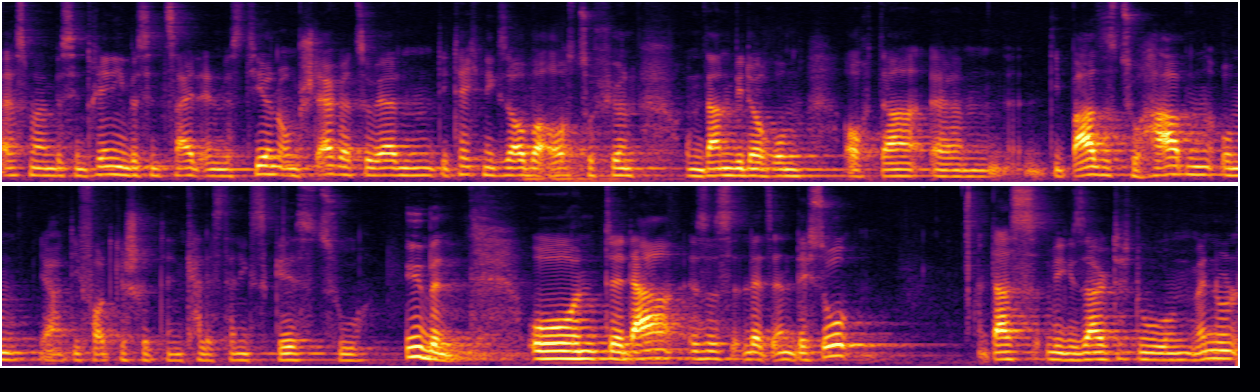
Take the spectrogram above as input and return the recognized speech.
erstmal ein bisschen Training, ein bisschen Zeit investieren, um stärker zu werden, die Technik sauber auszuführen, um dann wiederum auch da ähm, die Basis zu haben, um ja, die fortgeschrittenen Calisthenics Skills zu üben. Und äh, da ist es letztendlich so, dass, wie gesagt, du, wenn du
